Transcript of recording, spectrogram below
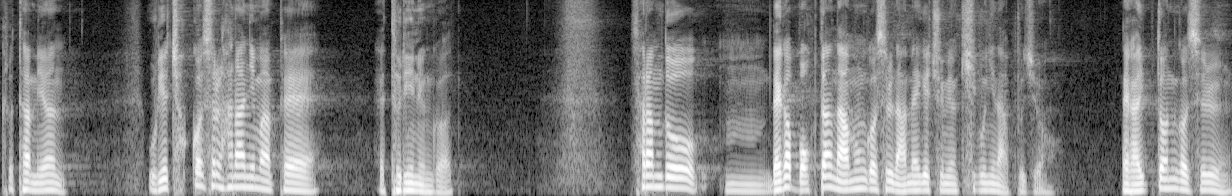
그렇다면 우리의 첫 것을 하나님 앞에 드리는 것. 사람도 음, 내가 먹다 남은 것을 남에게 주면 기분이 나쁘죠. 내가 입던 것을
